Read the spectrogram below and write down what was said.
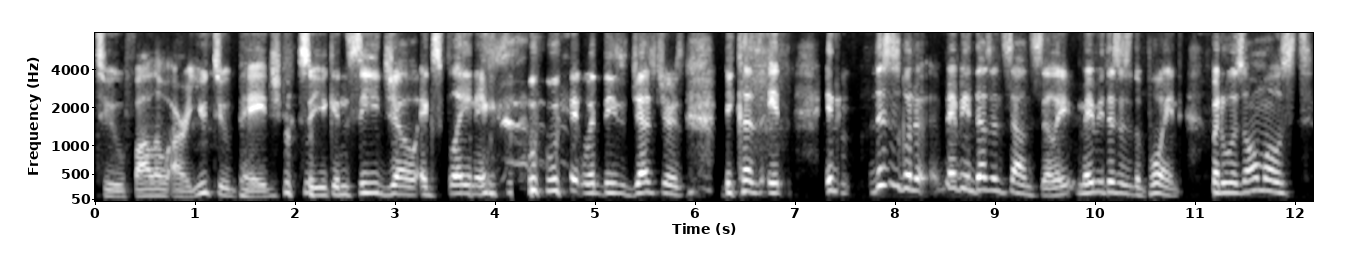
to follow our YouTube page so you can see Joe explaining with, with, these gestures because it, it, this is going to, maybe it doesn't sound silly, maybe this is the point, but it was almost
